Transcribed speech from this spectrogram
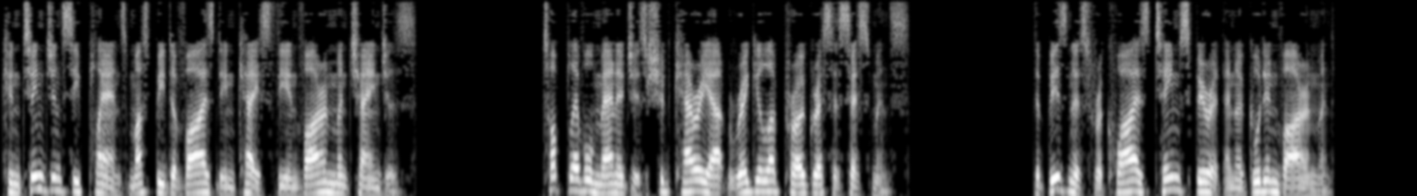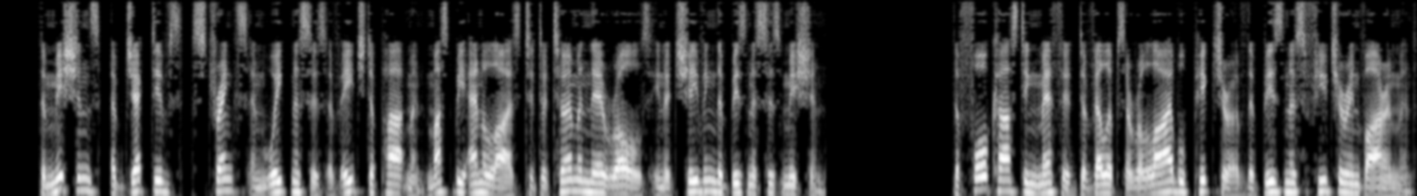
Contingency plans must be devised in case the environment changes. Top-level managers should carry out regular progress assessments. The business requires team spirit and a good environment. The missions, objectives, strengths and weaknesses of each department must be analyzed to determine their roles in achieving the business's mission. The forecasting method develops a reliable picture of the business future environment.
